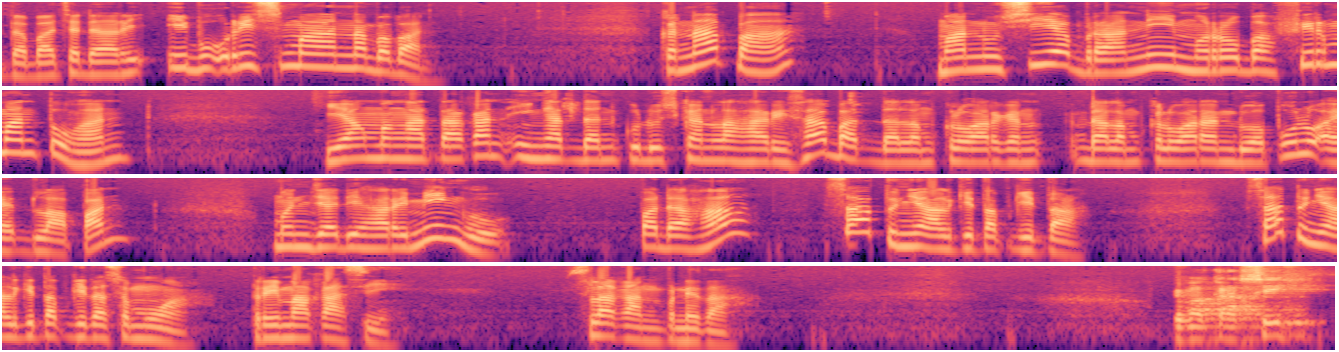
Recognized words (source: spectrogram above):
Kita baca dari Ibu Risma Nababan. Kenapa manusia berani merubah firman Tuhan yang mengatakan ingat dan kuduskanlah hari Sabat dalam keluaran dalam Keluaran 20 ayat 8 menjadi hari Minggu. Padahal satunya Alkitab kita. Satunya Alkitab kita semua. Terima kasih. Silakan pendeta. Terima kasih.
